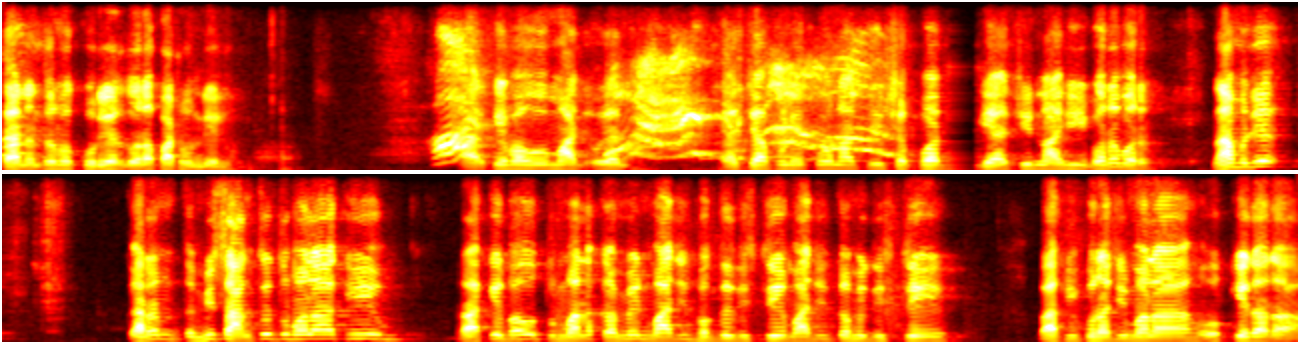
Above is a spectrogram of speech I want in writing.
त्यानंतर मग कुरिअरद्वारा पाठवून देईल. आर के भाऊ माझ्या याच्यापुढे कोणाची शपथ घ्यायची नाही. बरोबर? ना म्हणजे कारण मी सांगतो तुम्हाला की राकेश भाऊ तुम्हाला कमेंट माझीच फक्त दिसते माझीच कमी दिसते. बाकी कुणाची मला ओके दादा.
